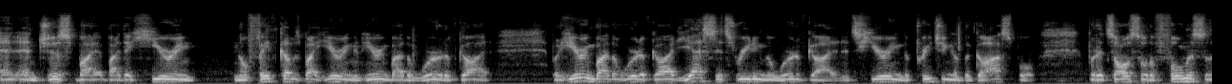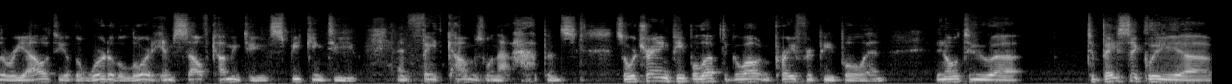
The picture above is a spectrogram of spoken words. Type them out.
and and just by by the hearing, you know, faith comes by hearing, and hearing by the Word of God. But hearing by the Word of God, yes, it's reading the Word of God and it's hearing the preaching of the gospel, but it's also the fullness of the reality of the Word of the Lord Himself coming to you, speaking to you. And faith comes when that happens. So we're training people up to go out and pray for people and, you know, to, uh, to basically, uh,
